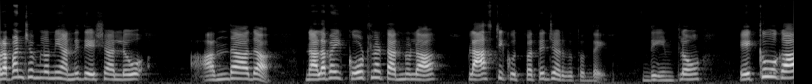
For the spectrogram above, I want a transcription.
ప్రపంచంలోని అన్ని దేశాల్లో అందాద నలభై కోట్ల టన్నుల ప్లాస్టిక్ ఉత్పత్తి జరుగుతుంది. దీంట్లో ఎక్కువగా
